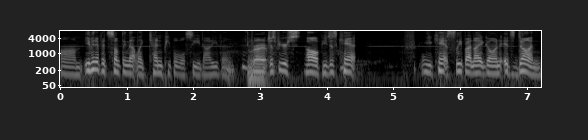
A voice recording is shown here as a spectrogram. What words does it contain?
Um, even if it's something that like ten people will see, not even Right. just for yourself. You just can't. You can't sleep at night going, it's done,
